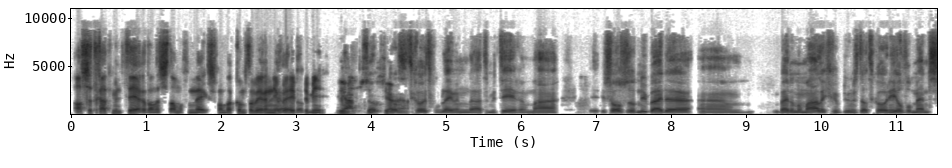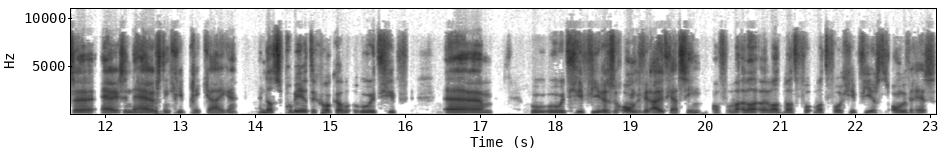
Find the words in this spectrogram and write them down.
als het gaat muteren, dan is het allemaal voor niks, want dan komt er weer een nieuwe ja, epidemie. Dat, ja, precies. Dat, ja, dat is het grote probleem inderdaad, te muteren. Maar zoals we dat nu bij de, um, bij de normale griep doen, is dat gewoon heel veel mensen ergens in de herfst een griepprik krijgen. En dat ze proberen te gokken hoe het griep... Um, hoe, hoe het griepvirus er ongeveer uit gaat zien. Of wat, wat, wat, voor, wat voor griepvirus het ongeveer is.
